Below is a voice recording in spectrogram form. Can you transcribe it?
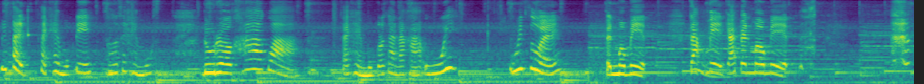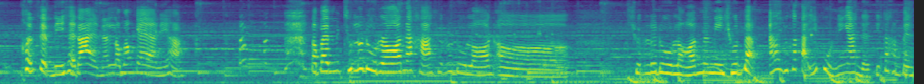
หรือใส่ใส่ไข่มุกดีเออใส่ไข่มุก ดูเรอค่ากว่า ใส่ไข่มุกแล้วกันนะคะ อุ้ยอุ้ยสวย เป็นเมอร์เมดจากเมดกลายเป็นเมอร์เมดคอนเซปต์ดีใช้ได้นั้นเรามาแก้อันนี้ค่ะ ต่อไปเป็นชุดฤดูร้อนนะคะ ชุดฤดูร้อน เออชุดฤดูร้อนมันมีชุดแบบอะยุกะตะญี่ปุ่นนี่ไงเดี๋ยวติ๊กจะทำเป็น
